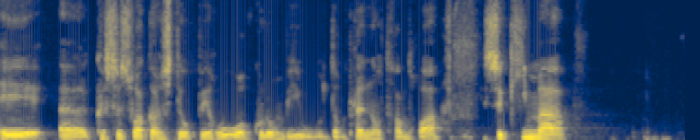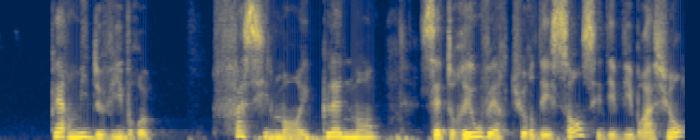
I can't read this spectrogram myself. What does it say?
Et que ce soit quand j'étais au Pérou, en Colombie ou dans plein d'autres endroits, ce qui m'a permis de vivre facilement et pleinement cette réouverture des sens et des vibrations,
